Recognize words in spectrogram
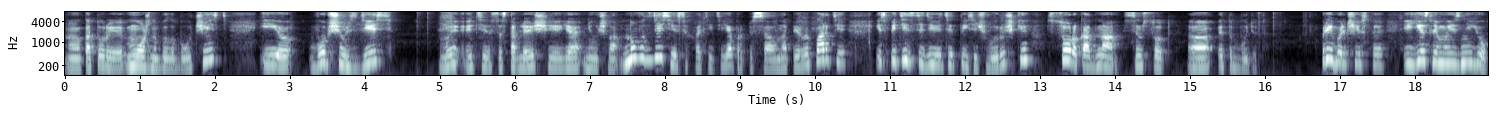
э, которые можно было бы учесть. И, в общем, здесь мы эти составляющие я не учла. Но вот здесь, если хотите, я прописала на первой партии из 59 тысяч выручки 41 700 э, это будет прибыль чистая. И если мы из нее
